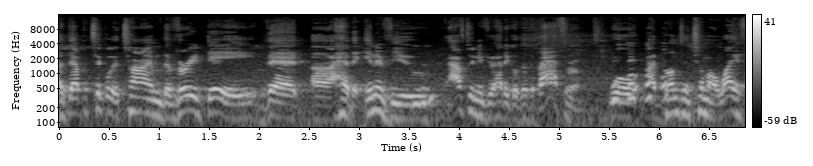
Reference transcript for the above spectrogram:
at that particular time, the very day that uh, I had the interview, Mm-hmm. after the interview, I had to go to the bathroom. Well, I bumped into my wife.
